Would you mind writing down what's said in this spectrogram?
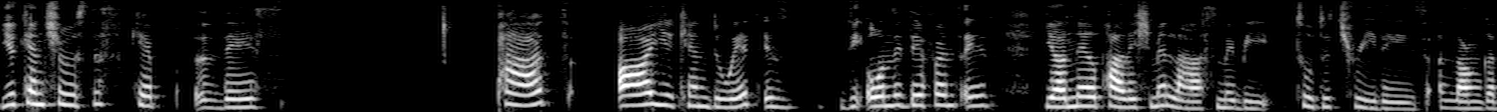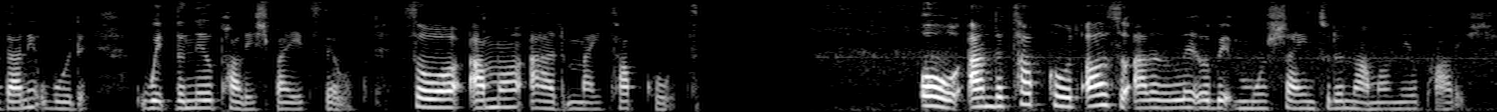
You can choose to skip this part or you can do it is the only difference is your nail polish may last maybe two to three days longer than it would with the nail polish by itself so I'm gonna add my top coat oh and the top coat also added a little bit more shine to the normal nail polish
